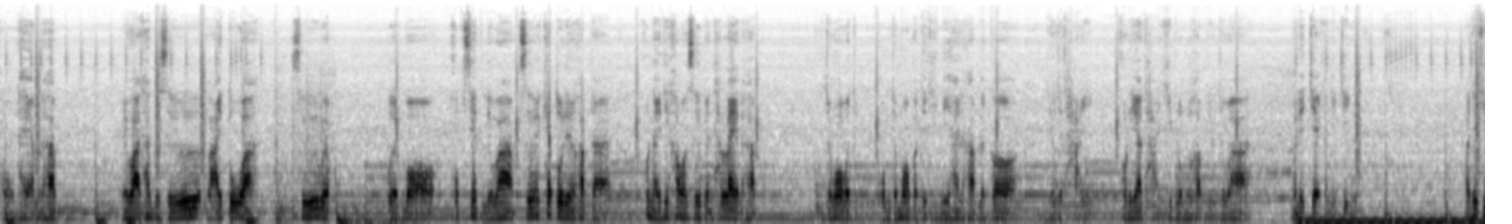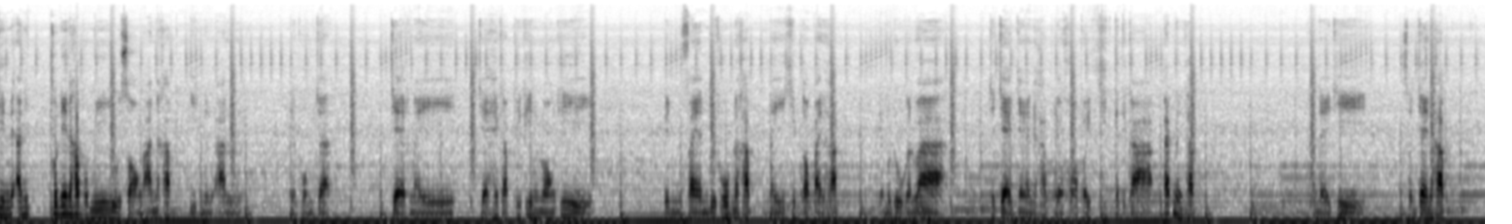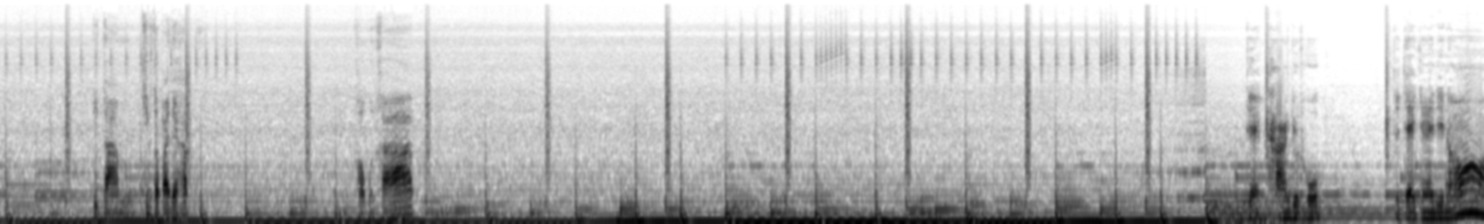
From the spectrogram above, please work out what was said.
ของแถมนะครับ ไม่ว่าท่านจะซื้อหลายตัว ซื้อแบบเปิดบ่อครบเซตหรือว่าซื้อแค่ตัวเดียวนะครับ แต่คนไหนที่เข้ามาซื้อเป็นท่านแรกนะครับ ผมจะมอบผมจะมอบปฏิทินนี้ให้นะครับ แล้วก็เดี๋ยวจะถ่ายขออนุญาตถ่ายคลิปลงนะครับ เดี๋ยวจะว่าไม่ได้แจกกันจริง ๆ ปฏิทินอันนี้ชุดนี้นะครับผมมีอยู่ 2 อันนะครับ อีก 1 อัน เดี๋ยวผมจะแจกในแจกให้กับพี่ๆน้องๆที่เป็นแฟน YouTube นะครับ ในคลิปต่อไปนะครับ เดี๋ยวมาดูกันว่าจะแจกยังไงนะครับ เดี๋ยวขอไปคิดกติกาแป๊บหนึ่งครับท่านใดที่สนใจนะครับ ติดตามคลิปต่อไปได้ครับ ขอบคุณครับ แจกทาง YouTube จะแจกยังไงดีเนาะ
